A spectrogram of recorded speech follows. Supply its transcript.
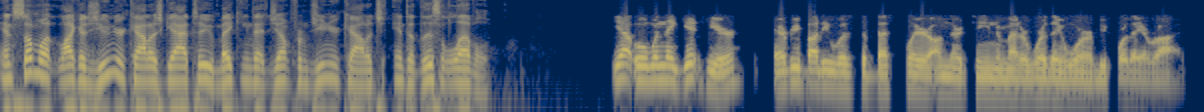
and somewhat like a junior college guy too, making that jump from junior college into this level? Yeah, well, when they get here, everybody was the best player on their team, no matter where they were before they arrived.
